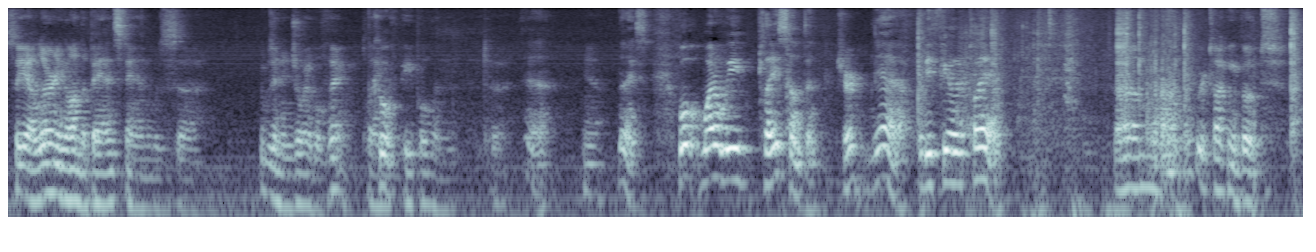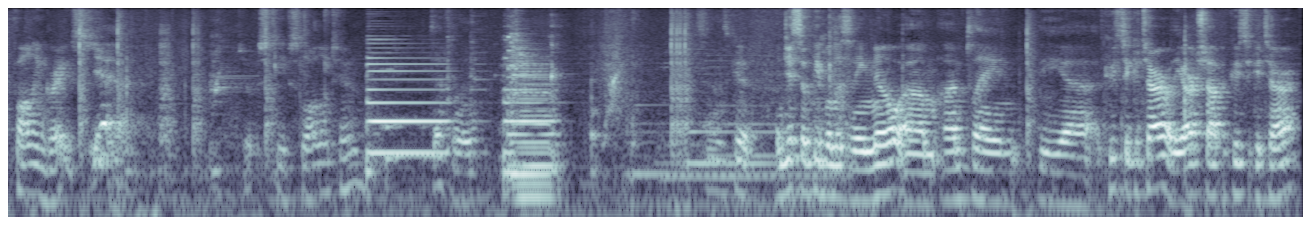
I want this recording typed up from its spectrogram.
So yeah, learning on the bandstand was uh, it was an enjoyable thing. Playing Cool. with people and, and uh, Yeah. yeah, Nice. Well, why don't we play something? sure. Yeah. What do you feel like playing? Um, I think we were talking about Falling Grace. Yeah, Steve Swallow tune. definitely. Sounds good. And just so people listening know, um, I'm playing the uh, acoustic guitar or the Archtop acoustic guitar,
